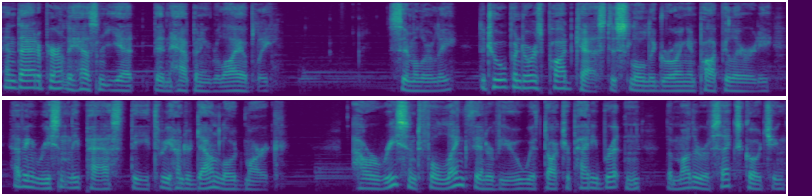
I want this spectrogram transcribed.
and that apparently hasn't yet been happening reliably. Similarly, the Two Open Doors podcast is slowly growing in popularity, having recently passed the 300 download mark. Our recent full length interview with Dr. Patty Britton, the mother of sex coaching,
